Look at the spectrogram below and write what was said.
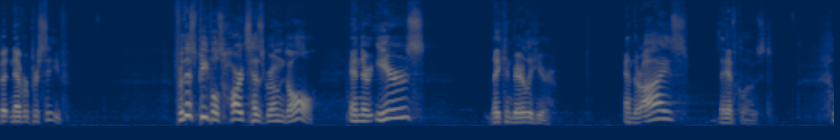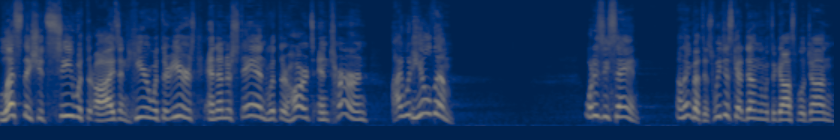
but never perceive. For this people's hearts has grown dull, and their ears they can barely hear, and their eyes they have closed lest they should see with their eyes and hear with their ears and understand with their hearts and turn, I would heal them. What is he saying? Now, think about this. We just got done with the Gospel of John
